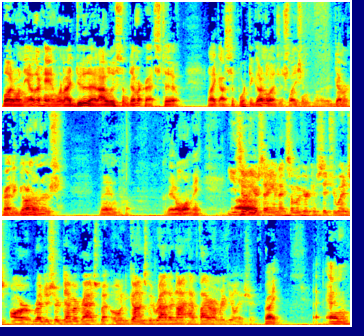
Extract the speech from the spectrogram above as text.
But on the other hand, when I do that, I lose some Democrats too. Like I support the gun legislation. Democratic gun owners, man, they don't want me. You so Uh, you're saying that some of your constituents are registered Democrats but own guns, would rather not have firearm regulation. Right. And,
